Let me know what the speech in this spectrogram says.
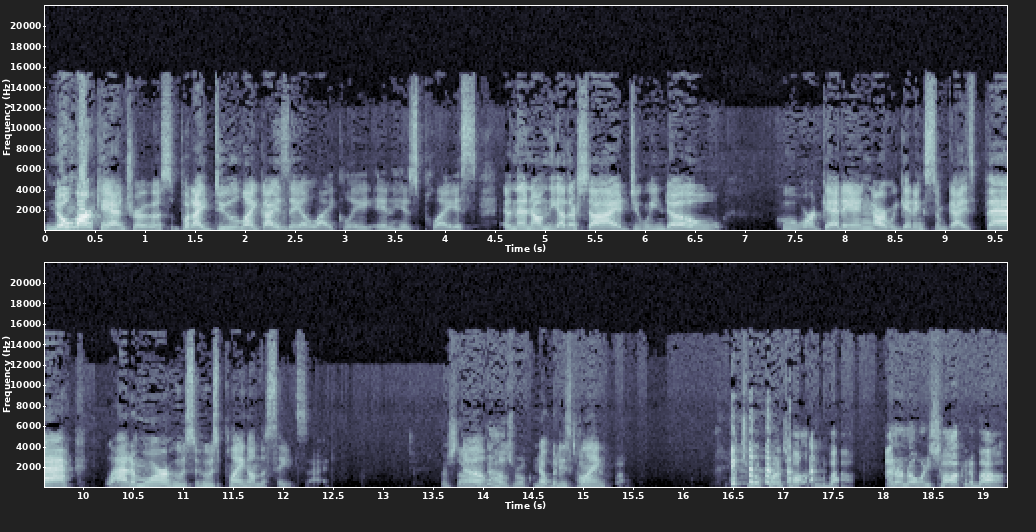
No Mark Andrews, but I do like mm-hmm. Isaiah Likely in his place. And then on the other side, do we know who we're getting? Are we getting some guys back? Lattimore, who's who's playing on the Saints side? First off, no? what the hell's Roquan? Nobody's playing. About? What's Roquan talking about? I don't know what he's talking about.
